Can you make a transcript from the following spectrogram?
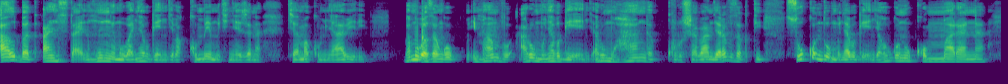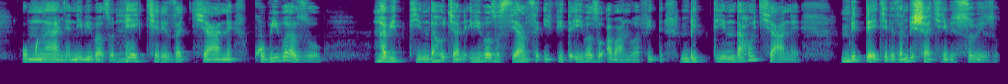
Albert einstein nk'umwe mu banyabwenge bakomeye mu kinyejana cya makumyabiri bamubaza ngo impamvu ari umunyabwenge ari umuhanga kurusha abandi. Yaravuze ati si uko ndi umunyabwenge ahubwo ni uko marana umwanya n'ibibazo ntekereza cyane ku bibazo nkabitindaho cyane. Ibibazo siyanse ifite ibibazo abantu bafite mbitindaho cyane. Mbitekereza mbishakira ibisubizo.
